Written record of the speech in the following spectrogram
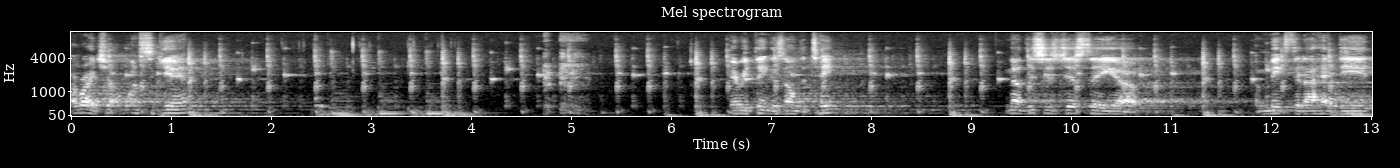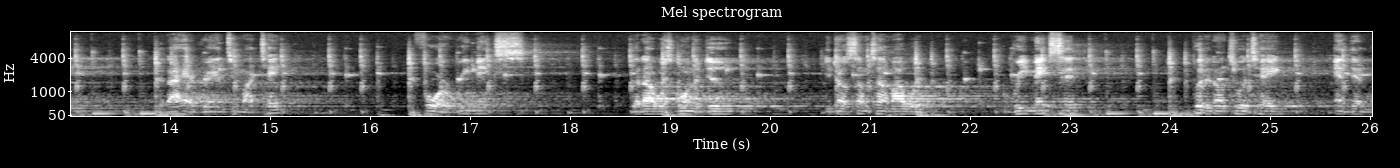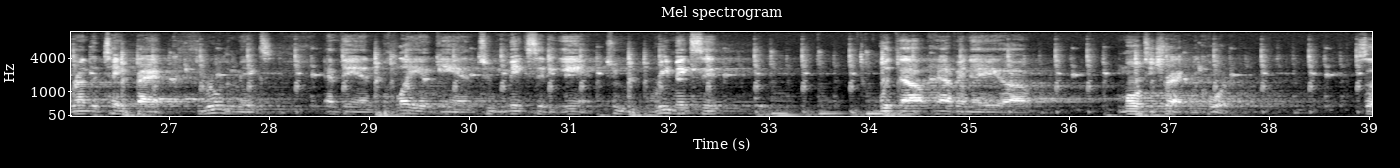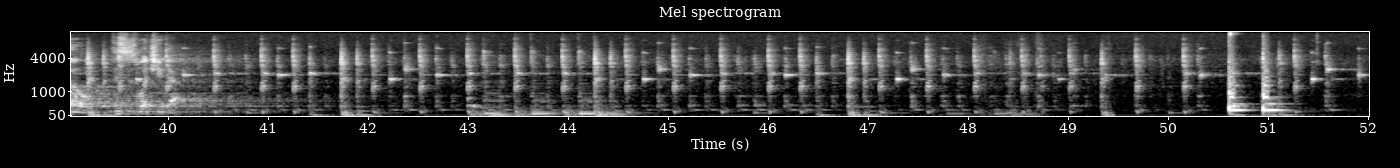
All right, y'all, once again. Everything is on the tape. Now, this is just a, uh, a mix that I had did, that I had ran to my tape for a remix that I was going to do. You know, sometime I would remix it, put it onto a tape, and then run the tape back through the mix and then play again to mix it again, to remix it without having a uh, multi-track recorder. So this is what you got.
